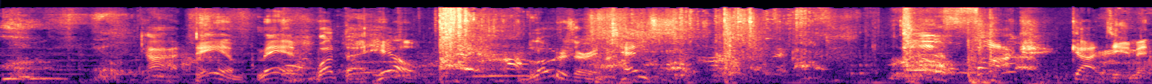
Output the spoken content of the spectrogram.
God damn. Man, what the hell? Bloaters are intense. Oh, fuck. God damn it.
